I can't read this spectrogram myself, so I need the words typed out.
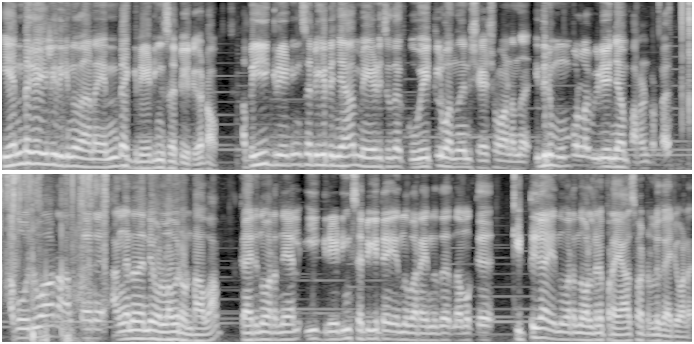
എന്റെ കയ്യിലിരിക്കുന്നതാണ് എന്റെ ഗ്രേഡിംഗ് സർട്ടിഫിക്കറ്റ് കേട്ടോ. അപ്പൊ ഈ ഗ്രേഡിംഗ് സർട്ടിഫിക്കറ്റ് ഞാൻ മേടിച്ചത് കുവൈറ്റിൽ വന്നതിന് ശേഷമാണെന്ന് ഇതിനു മുമ്പുള്ള വീഡിയോ ഞാൻ പറഞ്ഞിട്ടുണ്ട്. അപ്പോൾ ഒരുപാട് ആൾക്കാർ അങ്ങനെ തന്നെ ഉള്ളവരുണ്ടാവാം. കാര്യം എന്ന് പറഞ്ഞാൽ ഈ ഗ്രേഡിംഗ് സർട്ടിഫിക്കറ്റ് എന്ന് പറയുന്നത് നമുക്ക് കിട്ടുക എന്ന് പറയുന്നത് വളരെ പ്രയാസമായിട്ടുള്ള കാര്യമാണ്.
